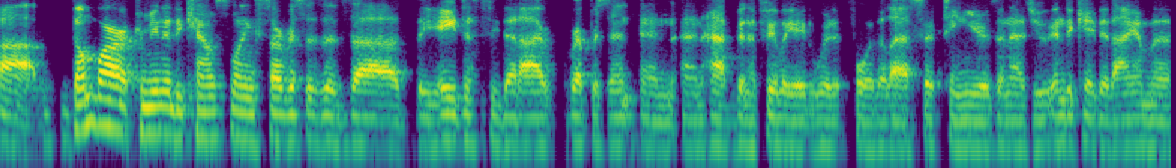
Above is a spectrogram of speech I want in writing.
uh, Dunbar Community Counseling Services is uh, the agency that I represent and, and have been affiliated with for the last 15 years. And as you indicated, I am a,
